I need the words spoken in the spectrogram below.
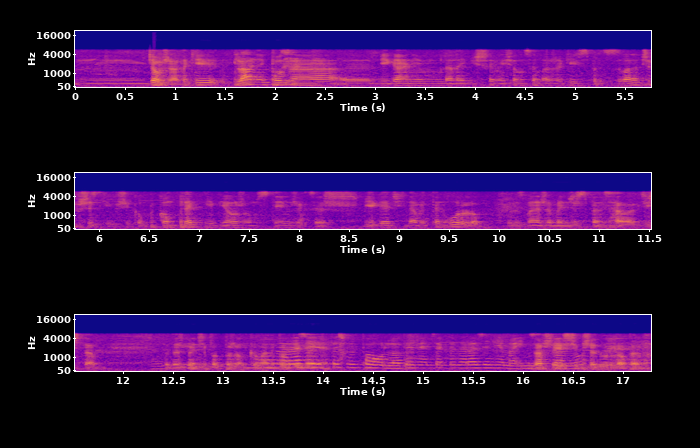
Mm, Dobrze, a takie plany poza e, bieganiem na najbliższe miesiące masz jakieś sprecyzowane, czy wszystkie już się kom- kompletnie wiążą z tym, że chcesz biegać i nawet ten urlop, który z mężem będziesz spędzała gdzieś tam, to też będzie No, podporządkowane na razie jesteśmy po urlopie, więc jakby na razie nie ma innych Zawsze jest się przed urlopem.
